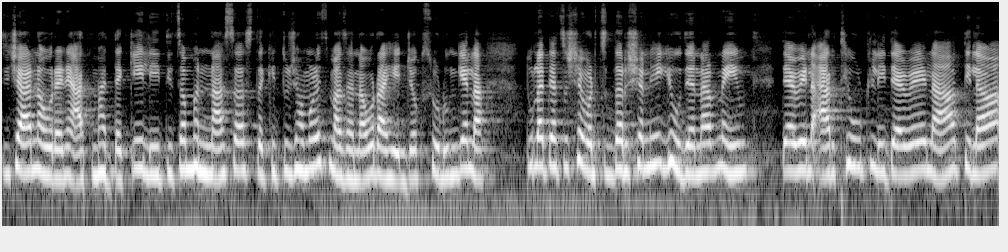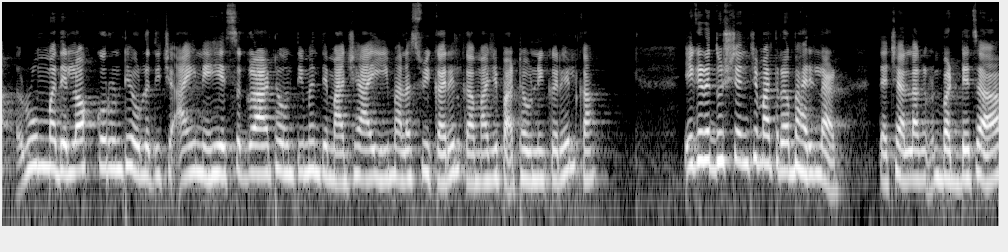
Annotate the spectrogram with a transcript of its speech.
तिच्या नवऱ्याने आत्महत्या केली तिचं म्हणणं असं असतं की तुझ्यामुळेच माझा नवरा हे जग सोडून गेला. तुला त्याचं शेवटचं दर्शनही घेऊ देणार नाही. त्यावेळेला आरती उठली त्यावेळेला तिला रूममध्ये लॉक करून ठेवलं तिच्या आईने. हे सगळं आठवून ती म्हणते माझी आई मला स्वीकारेल का? माझी पाठवणी करेल का? इकडे दुष्यंतचे मात्र भारी लाड. त्याच्या लग्न बड्डेचा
